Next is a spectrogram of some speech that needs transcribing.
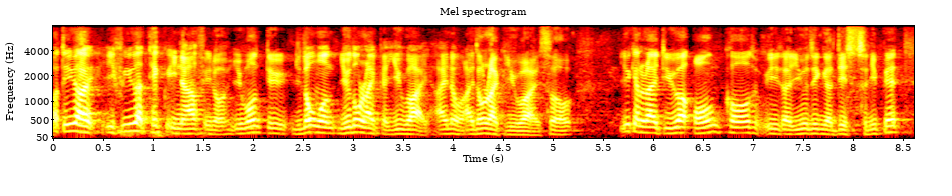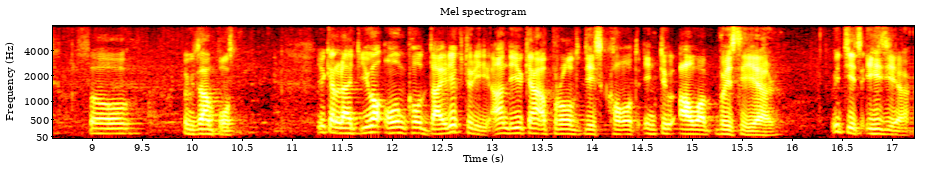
But you are, if you are tech enough, you know, you want to, you don't want, you don't like a UI. I know, I don't like UI. So you can write your own code with, uh, using uh, this snippet. So, for example, you can write your own code directly, and you can upload this code into our VCL, which is easier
